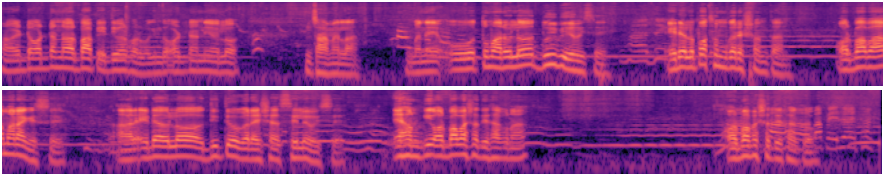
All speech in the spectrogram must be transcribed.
হ্যাঁ এটা অর্ডার নেওয়ার বাপ এ দেওয়ার পারব কিন্তু অর্ডার নিয়ে হলো ঝামেলা। মানে ও তোমার হলো দুই বিয়ে হয়েছে হ্যাঁ এটা হলো প্রথম ঘরের সন্তান। ওর বাবা মারা গেছে আর এটা হলো দ্বিতীয় ঘরে এসে ছেলে হয়েছে এখন কি ওর বাবার সাথে থাকো না? ওর বাবার সাথে যায় থাকে।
